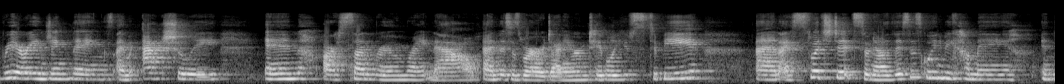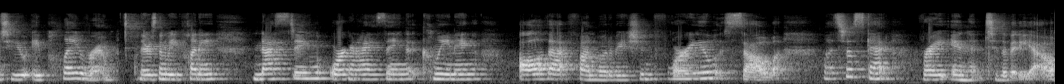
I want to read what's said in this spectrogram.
rearranging things. I'm actually in our sunroom right now, and this is where our dining room table used to be and I switched it so now this is going to be coming into a playroom. There's going to be plenty nesting, organizing, cleaning, all of that fun motivation for you. So let's just get right into the video.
